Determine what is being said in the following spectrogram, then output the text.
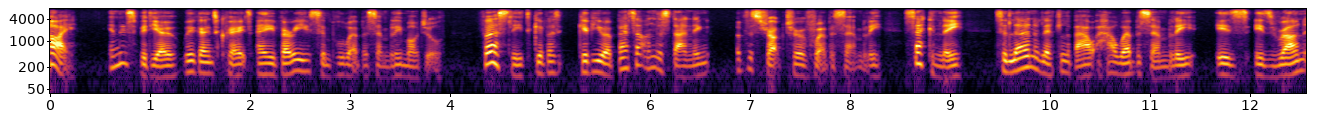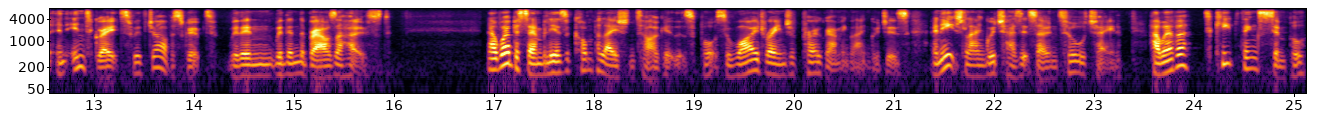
Hi, in this video we're going to create a very simple WebAssembly module. Firstly, to give, give you a better understanding of the structure of WebAssembly. Secondly, to learn a little about how WebAssembly is, is run and integrates with JavaScript within, within the browser host. Now WebAssembly is a compilation target that supports a wide range of programming languages, and each language has its own toolchain. However, to keep things simple,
